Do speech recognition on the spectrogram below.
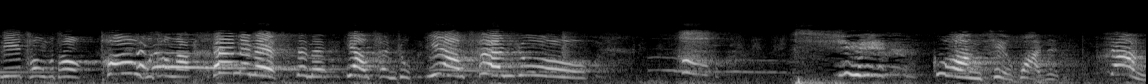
你痛不痛？痛不痛啊？哎，妹妹，妹妹要撑住，要撑住。啊，血光天化日，仗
